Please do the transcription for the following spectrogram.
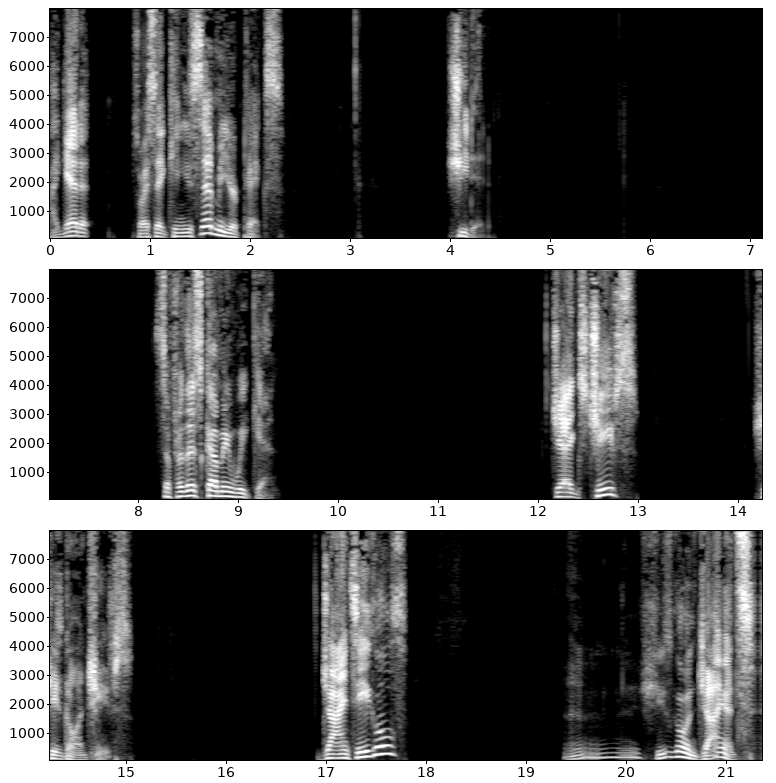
I get it. So I said, Can you send me your picks? She did. So for this coming weekend, Jags Chiefs, she's going Chiefs. Giants Eagles, uh, she's going Giants.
